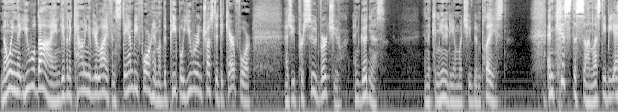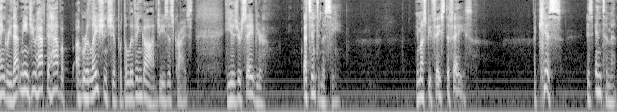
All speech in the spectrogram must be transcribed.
knowing that you will die and give an accounting of your life and stand before him of the people you were entrusted to care for as you pursued virtue and goodness in the community in which you've been placed. And kiss the Son, lest he be angry. That means you have to have a, a relationship with the living God, Jesus Christ. He is your Savior. That's intimacy. You must be face to face. A kiss is intimate.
